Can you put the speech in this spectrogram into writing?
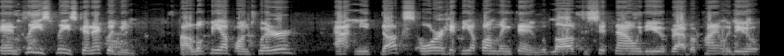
And please, please connect with me. Uh, look me up on Twitter at Meet Dux or hit me up on LinkedIn. Would love to sit down with you, grab a pint with you,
